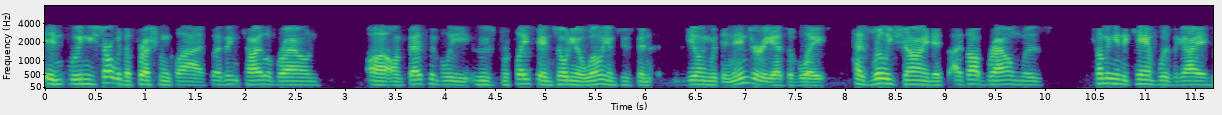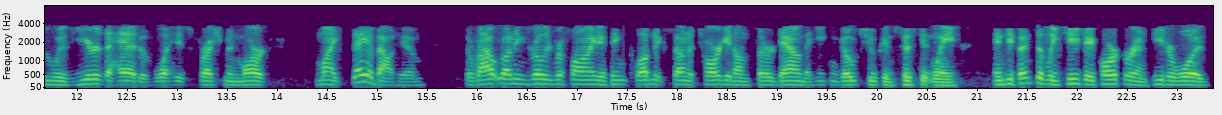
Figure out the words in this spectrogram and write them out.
in, when you start with the freshman class, I think Tyler Brown uh, offensively, who's replaced Antonio Williams, who's been dealing with an injury as of late, has really shined. I, I thought Brown was coming into camp was a guy who was years ahead of what his freshman mark might say about him. The route running's really refined. I think Klubnik's found a target on third down that he can go to consistently. And defensively, TJ Parker and Peter Woods.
